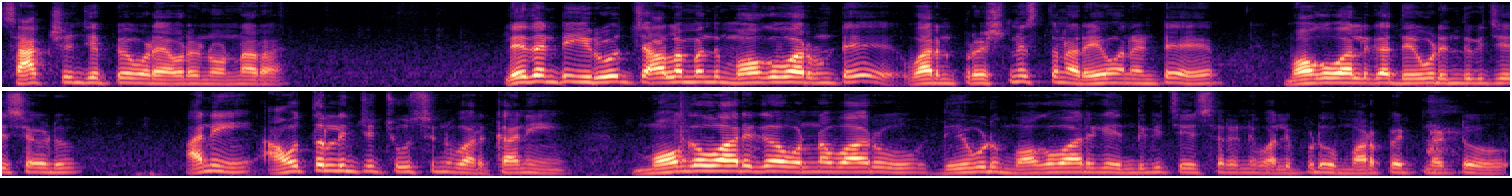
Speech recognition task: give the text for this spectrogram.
సాక్ష్యం చెప్పేవాడు ఎవరైనా ఉన్నారా? లేదంటే ఈరోజు చాలామంది మగవారు ఉంటే వారిని ప్రశ్నిస్తున్నారు ఏమనంటే మగవాళ్ళుగా దేవుడు ఎందుకు చేశాడు? అని అవతల నుంచి చూసిన వారు. కానీ మగవారిగా ఉన్నవారు దేవుడు మగవారిగా ఎందుకు చేశారని వాళ్ళు ఇప్పుడు మొరపెట్టినట్టు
